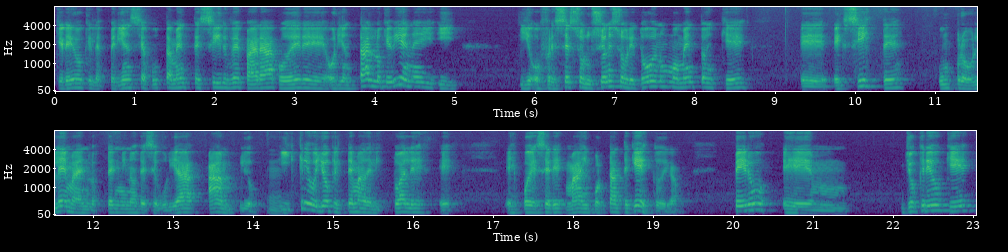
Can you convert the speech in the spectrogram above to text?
creo que la experiencia justamente sirve para poder eh, orientar lo que viene y, ofrecer soluciones, sobre todo en un momento en que existe un problema en los términos de seguridad amplio. Mm. Y creo yo que el tema delictual es puede ser más importante que esto, digamos. Pero em, yo creo que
